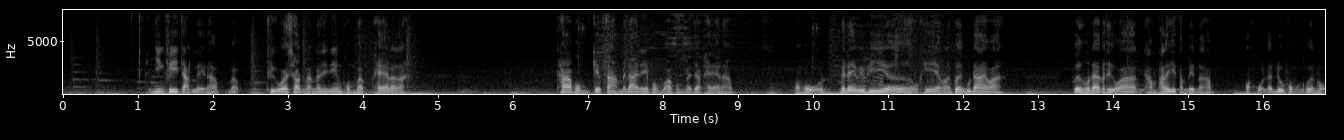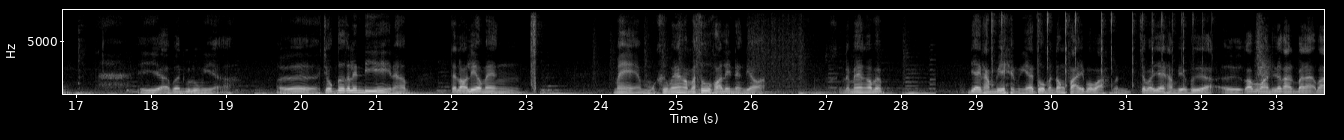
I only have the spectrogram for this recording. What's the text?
ยิงฟรีจัดเลยนะครับ แบบถือว่าช็อตนั้นนะจริงๆผมแบบแพ้แล้วนะ ถ้าผมเก็บสามไม่ได้นี่ผมว่าผมน่าจะแพ้นะครับ โอ้โห ไม่ได้ MVP เออโอเค อย่างน้อยเพื่อนกูได้วะ เพื่อนกูได้ก็ถือว่าทำภารกิจสำเร็จนะครับ โอ้โห แล้วดูผมกับเพื่อนผมเอียเพื่อนกูรู้มีอะเออโจ๊กเกอร์ก็เล่นดีนะครับ แต่ลอเรียวแม่งแม่คือแม่งเอามาสู้ฟอร์เรนอย่างเดียวอะแล้วแม่งก็แบบ แยกทำเวฟอย่างเงี้ยตัวมันต้องไฟต์เปล่าวะมันจะมาแยกทำเวฟเพื่อเออก็ประมาณนี้แล้วกันไปละบาย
